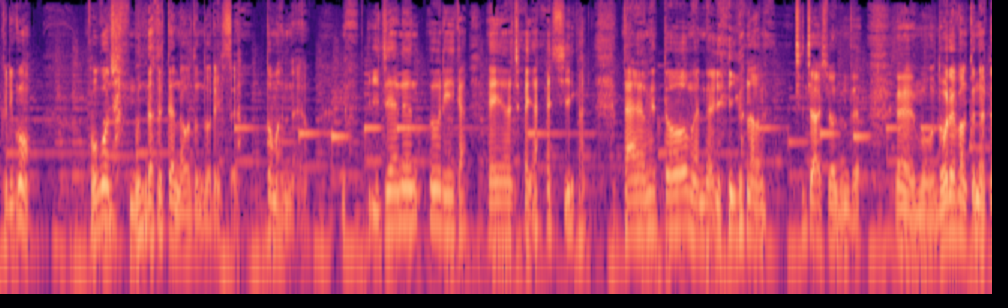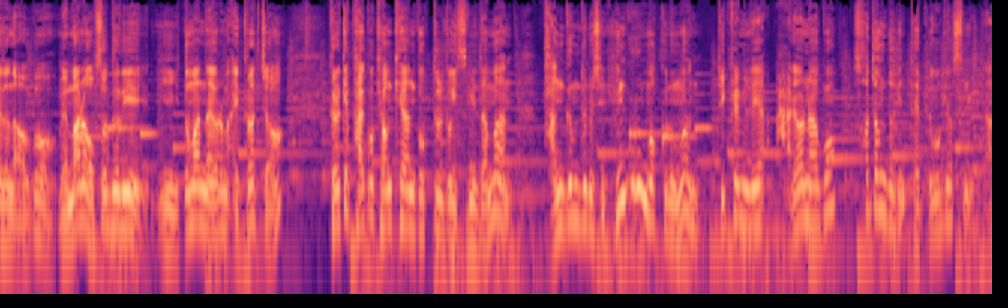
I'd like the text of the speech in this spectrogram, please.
그리고 고고장 문 닫을 때 나오던 노래 있어요. 또 만나요. 이제는 우리가 헤어져야 할 시간. 다음에 또 만나요. 이거 나오면 진짜 아쉬웠는데. 예, 뭐 노래방 끝날 때도 나오고 웬만한 업소들이 이 또 만나요를 많이 들었죠. 그렇게 밝고 경쾌한 곡들도 있습니다만 방금 들으신 흰구름 먹구름은 딕패밀리의 아련하고 서정적인 대표곡이었습니다.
